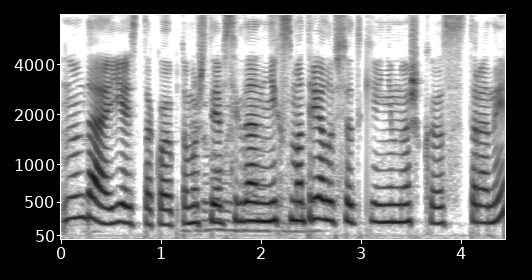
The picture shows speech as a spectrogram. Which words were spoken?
Ну да, есть такое, потому Это что я всегда на них смотрела все таки немножко со стороны,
